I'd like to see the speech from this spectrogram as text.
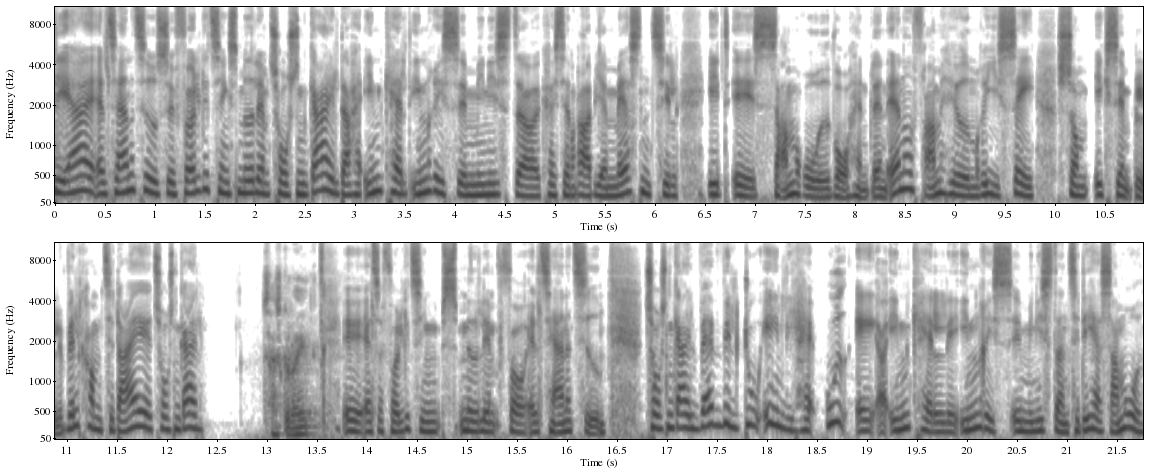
Det er Alternativets folketingsmedlem Thorsten Geil, der har indkaldt indrigsminister Christian Rabia Madsen til et øh, samråd, hvor han blandt andet fremhævede Maries sag som eksempel. Velkommen til dig, Thorsten Geil. Tak skal du have. Øh, altså folketingsmedlem for Alternativet. Thorsten Geil, hvad vil du egentlig have ud af at indkalde indrigsministeren til det her samråd?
